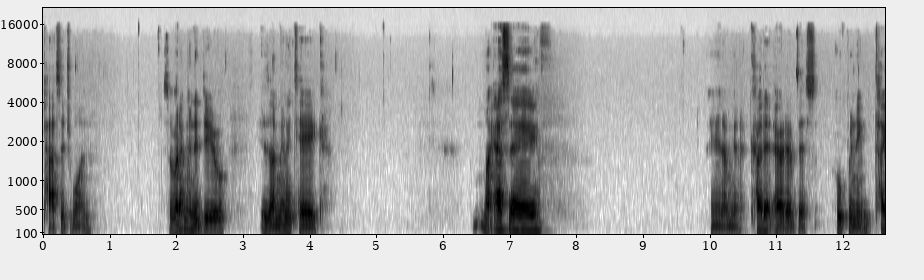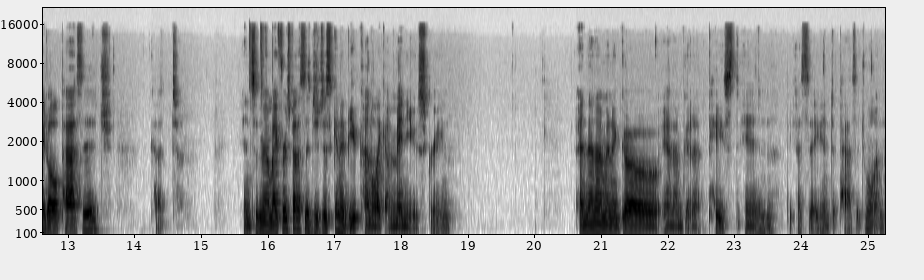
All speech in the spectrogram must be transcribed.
passage one. So what I'm going to do is I'm going to take my essay and I'm going to cut it out of this opening title passage. Cut. And so now my first passage is just going to be kind of like a menu screen. And then I'm going to go and I'm going to paste in the essay into passage one.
